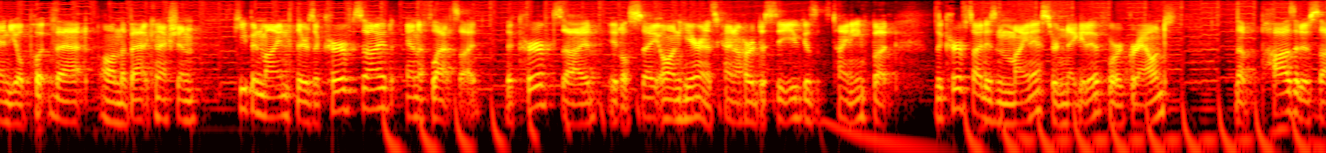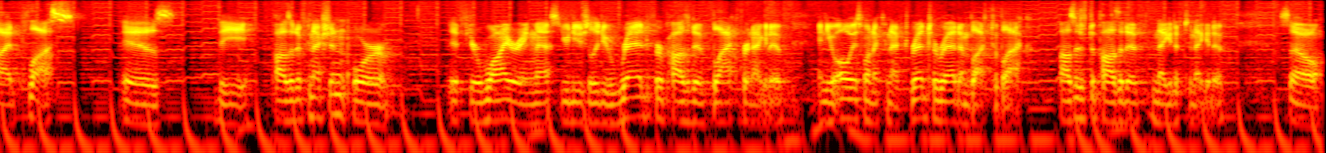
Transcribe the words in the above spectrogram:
And you'll put that on the bat connection. Keep in mind there's a curved side and a flat side. The curved side, it'll say on here, and it's kind of hard to see because it's tiny, but the curved side is minus or negative or ground. The positive side plus is the positive connection, or if you're wiring this, you'd usually do red for positive, black for negative, and you always want to connect red to red and black to black. Positive to positive, negative to negative. So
